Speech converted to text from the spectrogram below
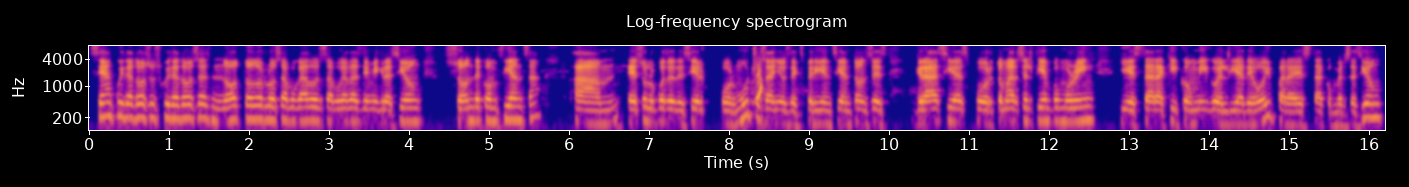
sean cuidadosos, cuidadosas. No todos los abogados, abogadas de inmigración son de confianza. Am, eso lo puedo decir por muchos años de experiencia. Entonces, gracias por tomarse el tiempo, Maureen, y estar aquí conmigo el día de hoy para esta conversación.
